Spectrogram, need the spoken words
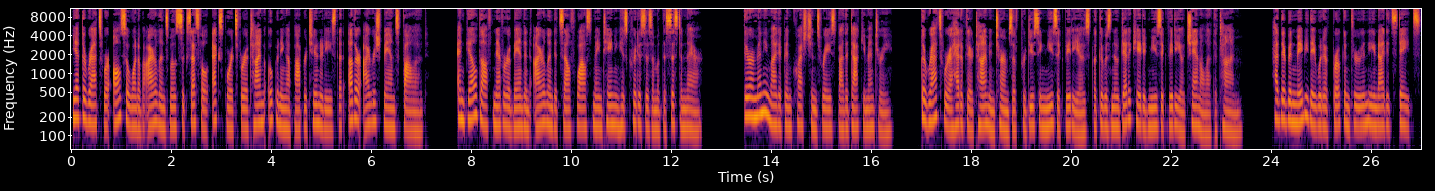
Yet the Rats were also one of Ireland's most successful exports for a time, opening up opportunities that other Irish bands followed. And Geldof never abandoned Ireland itself whilst maintaining his criticism of the system there. There are many might have been questions raised by the documentary. The Rats were ahead of their time in terms of producing music videos, but there was no dedicated music video channel at the time. Had there been, maybe they would have broken through in the United States.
